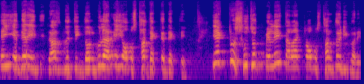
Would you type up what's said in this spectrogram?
এই এদের এই রাজনৈতিক দলগুলার এই অবস্থা দেখতে দেখতে। একটু সুযোগ পেলেই তারা একটা অবস্থান তৈরি করে।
